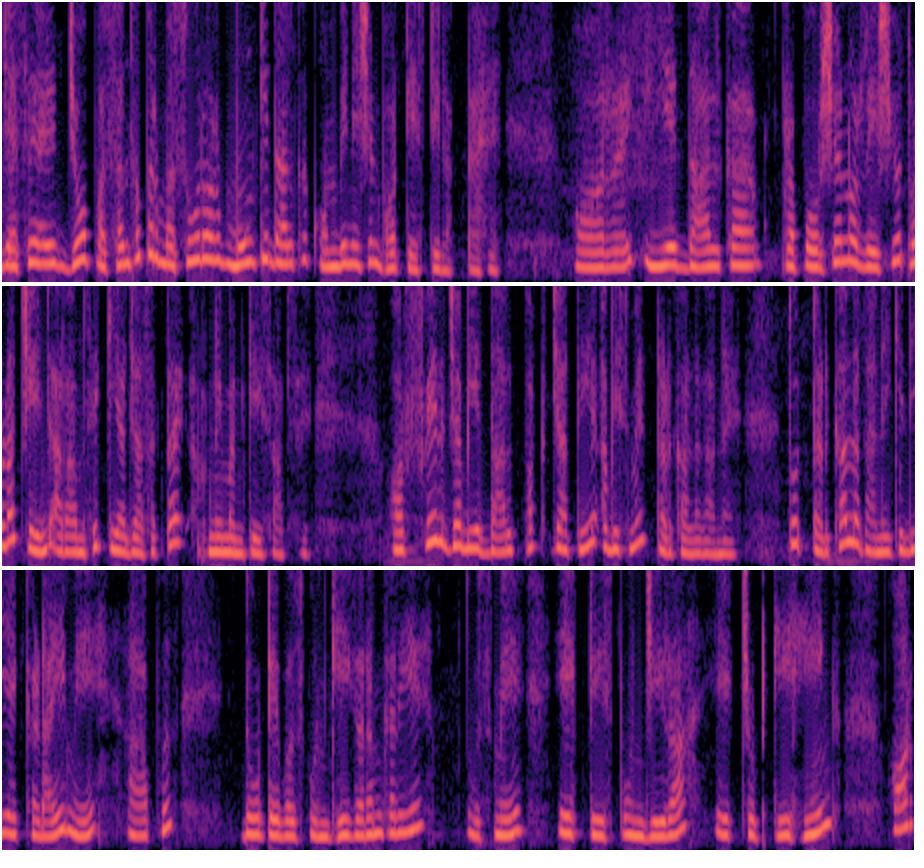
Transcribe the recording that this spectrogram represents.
जैसे जो पसंद हो पर मसूर और मूंग की दाल का कॉम्बिनेशन बहुत टेस्टी लगता है। और ये दाल का प्रपोर्शन और रेशियो थोड़ा चेंज आराम से किया जा सकता है अपने मन के हिसाब से। और फिर जब ये दाल पक जाती है अब इसमें तड़का लगाना है। तो तड़का लगाने के लिए एक कढ़ाई में आप दो टेबलस्पून घी गरम करिए। उसमें एक टीस्पून जीरा एक चुटकी हींग और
